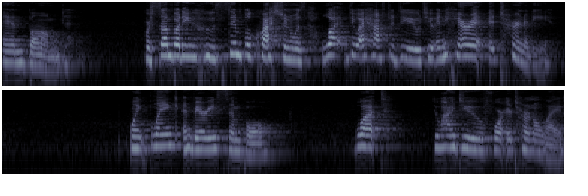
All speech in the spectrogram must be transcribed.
and bummed. For somebody whose simple question was, What do I have to do to inherit eternity? Point blank and very simple. What do I do for eternal life?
